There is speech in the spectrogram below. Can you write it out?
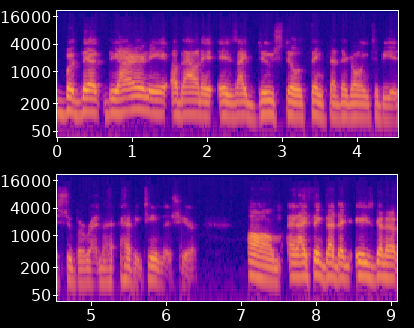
but the the irony about it is I do still think that they're going to be a super run heavy team this year. Um, and I think that he's gonna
